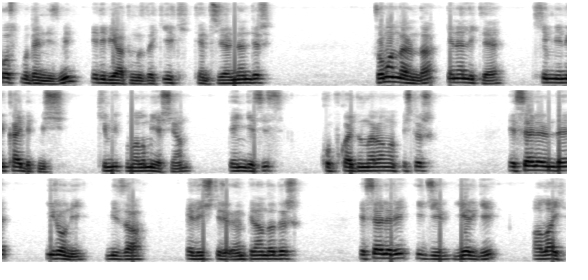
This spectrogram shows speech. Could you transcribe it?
postmodernizmin edebiyatımızdaki ilk temsilcilerindendir. Romanlarında genellikle kimliğini kaybetmiş, kimlik bunalımı yaşayan, dengesiz, kopuk aydınları anlatmıştır. Eserlerinde ironi, mizah, eleştiri ön plandadır. Eserleri hiciv, yergi, alay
